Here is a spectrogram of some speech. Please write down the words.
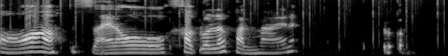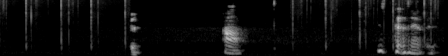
อ๋อ สายเราขับรถแล้วฝันไม้นะอ้าวอ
